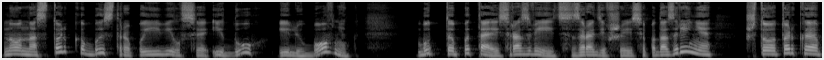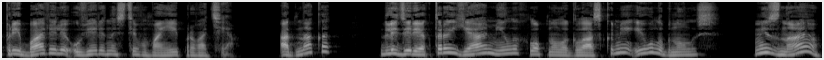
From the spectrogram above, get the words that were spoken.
но настолько быстро появился и дух, и любовник, будто пытаясь развеять зародившиеся подозрения, что только прибавили уверенности в моей правоте. Однако для директора я мило хлопнула глазками и улыбнулась. Не знаю,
